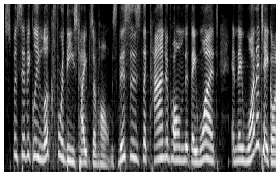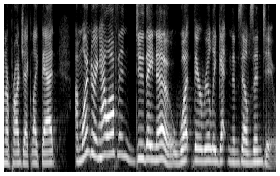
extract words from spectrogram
specifically look for these types of homes. This is the kind of home that they want, and they want to take on a project like that. I'm wondering how often do they know what they're really getting themselves into?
